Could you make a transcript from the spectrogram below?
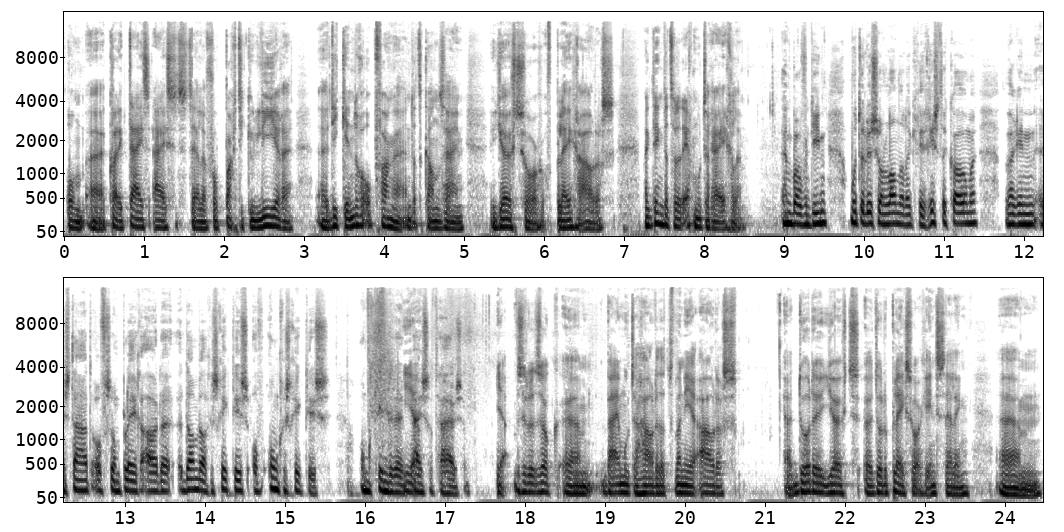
om uh, kwaliteitseisen te stellen voor particulieren uh, die kinderen opvangen. En dat kan zijn jeugdzorg of pleegouders. Maar ik denk dat we dat echt moeten regelen. En bovendien moet er dus zo'n landelijk register komen... waarin staat of zo'n pleegouder dan wel geschikt is of ongeschikt is... om kinderen ja. bij zich te huizen. Ja, we zullen dus ook um, bij moeten houden dat wanneer ouders door de jeugd, uh, door de pleegzorginstelling um,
